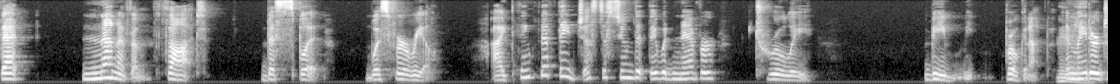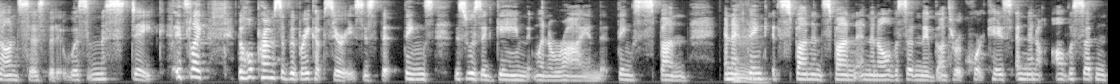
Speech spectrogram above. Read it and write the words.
that none of them thought the split was for real. I think that they just assumed that they would never truly be broken up. And Mm. later, John says that it was a mistake. It's like the whole premise of the breakup series is that things, this was a game that went awry and that things spun. And I think it spun and spun. And then all of a sudden, they've gone through a court case. And then all of a sudden,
